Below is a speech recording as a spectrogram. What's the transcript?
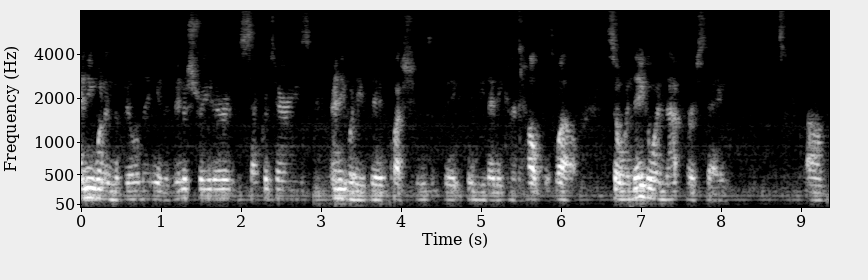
anyone in the building, an administrator, the secretaries, anybody if they have questions, if they, they need any kind of help as well. So when they go in that first day, um,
